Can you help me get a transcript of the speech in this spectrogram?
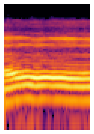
哎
